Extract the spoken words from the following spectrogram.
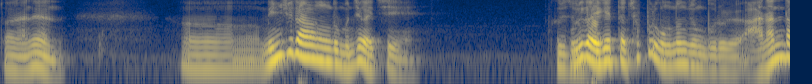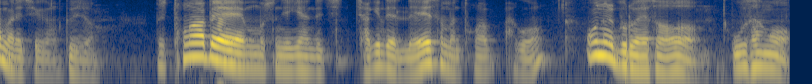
또 하나는 어 민주당도 문제가 있지. 그래서 우리가 얘기했던 촛불 공동정부를 안 한단 말이야 지금. 그죠. 무슨 통합에 무슨 얘기하는데 지- 자기들 내에서만 통합하고 오늘부로 해서 우상호,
